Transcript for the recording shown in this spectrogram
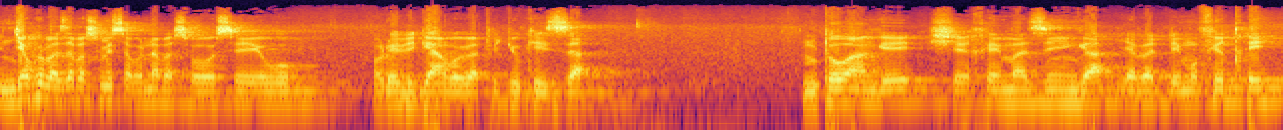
nja kwebaza abasomesa bonna basooseewo olw'ebigambo byebatujukiza muto wange sheekhe mazinga yabadde mu fiqhi.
